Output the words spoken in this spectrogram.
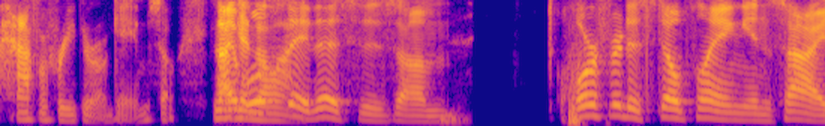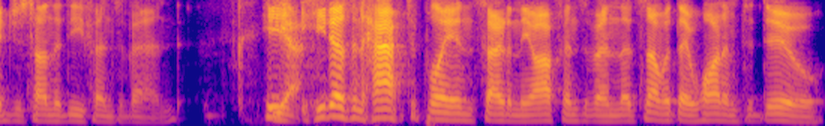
half a free throw game. So he's not I will say this is um Horford is still playing inside just on the defensive end. He Yes. he doesn't have to play inside on the offensive end. That's not what they want him to do.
